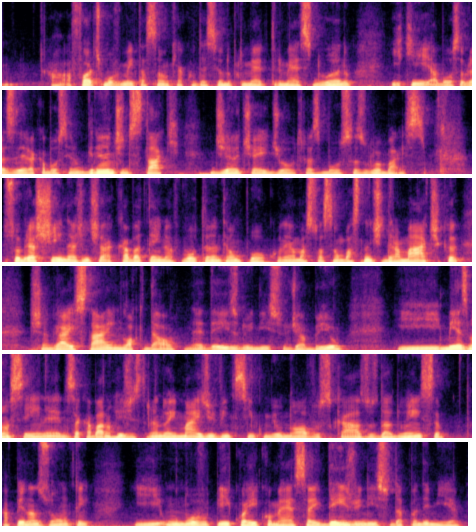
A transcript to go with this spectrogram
a forte movimentação que aconteceu no primeiro trimestre do ano e que a bolsa brasileira acabou sendo um grande destaque diante aí de outras bolsas globais. Sobre a China, a gente acaba tendo, voltando até um pouco, né, uma situação bastante dramática. Xangai está em lockdown né, desde o início de abril e mesmo assim né, eles acabaram registrando aí mais de 25 mil novos casos da doença apenas ontem e um novo pico aí começa aí desde o início da pandemia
